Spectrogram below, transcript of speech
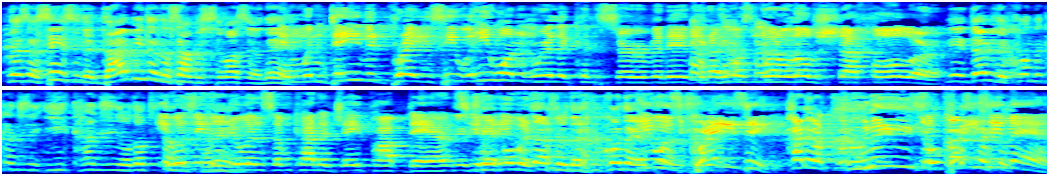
皆さん聖書でダビデの賛美してますよね And when David prays, he, he wasn't really conservative. You know, he wasn't doing a little shuffle or ね、ダビデこんな感じで いい感じに踊って he たんです wasn't か even ね。 doing some kind of J-pop dance. ね You know, he J-POP ダンス was みたいなこんなんや he ってたん was ですよ crazy. 彼はクレイジー、おかしな crazy 人 man.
